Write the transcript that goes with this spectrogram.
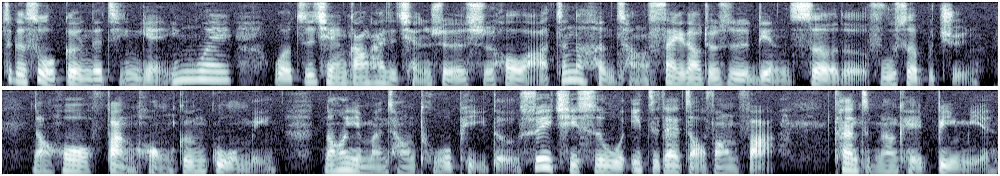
这个是我个人的经验，因为我之前刚开始潜水的时候啊，真的很常晒到就是脸色的肤色不均。然后泛红跟过敏，然后也蛮常脱皮的，所以其实我一直在找方法，看怎么样可以避免。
